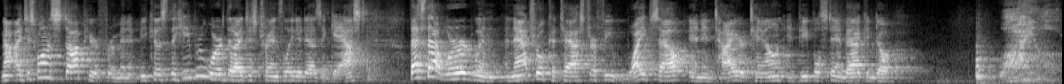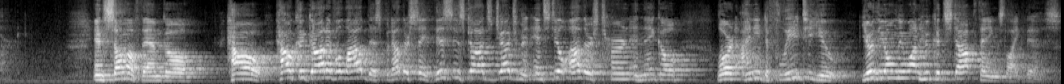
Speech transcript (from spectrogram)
Now, I just want to stop here for a minute because the Hebrew word that I just translated as aghast that's that word when a natural catastrophe wipes out an entire town and people stand back and go, Why, Lord? And some of them go, how, how could God have allowed this? But others say, This is God's judgment. And still others turn and they go, Lord, I need to flee to you. You're the only one who could stop things like this.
